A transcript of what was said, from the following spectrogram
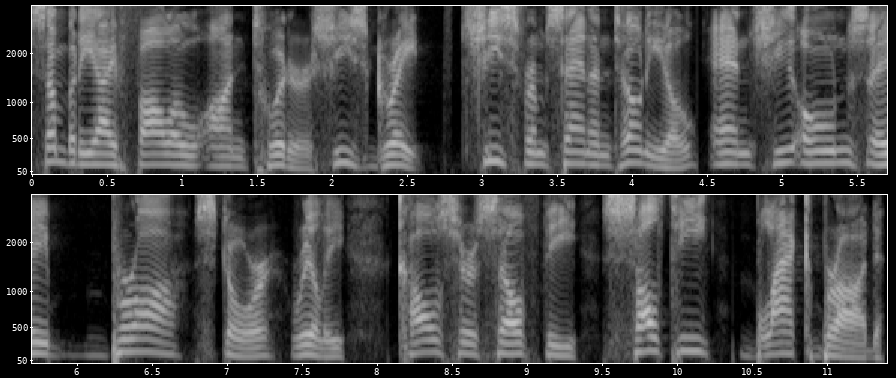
Somebody I follow on Twitter, she's great. She's from San Antonio and she owns a bra store, really, calls herself the Salty Black Broad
